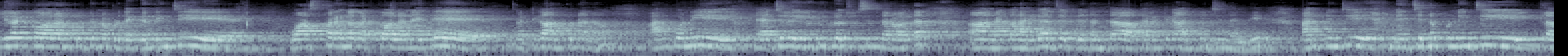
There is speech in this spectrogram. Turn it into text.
ఇల్లు కట్టుకోవాలనుకుంటున్నప్పుడు దగ్గర నుంచి వాస్తపరంగా కట్టుకోవాలని అయితే గట్టిగా అనుకున్నాను. అనుకొని యాక్చువల్గా యూట్యూబ్లో చూసిన తర్వాత నాకు హరిగారు చెప్పేదంతా కరెక్ట్గా అనిపించిందండి. అనిపించి నేను చిన్నప్పటి నుంచి ఇట్లా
